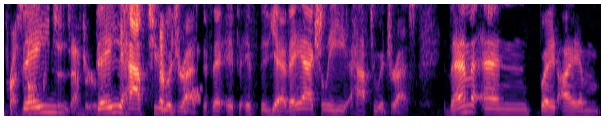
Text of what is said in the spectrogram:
press they, conferences after they have to address if they if, if yeah they actually have to address them and but i am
